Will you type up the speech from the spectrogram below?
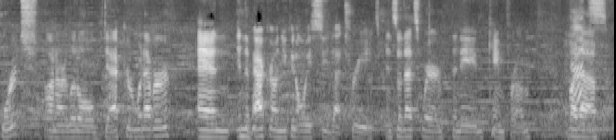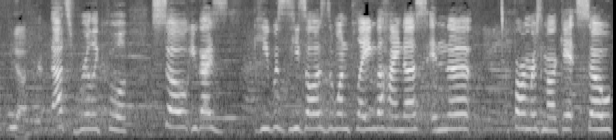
porch, on our little deck or whatever. And in the background, you can always see that tree. And so that's where the name came from. But uh, that's, uh, yeah, that's really cool. So you guys, he was he's always the one playing behind us in the farmers market. So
